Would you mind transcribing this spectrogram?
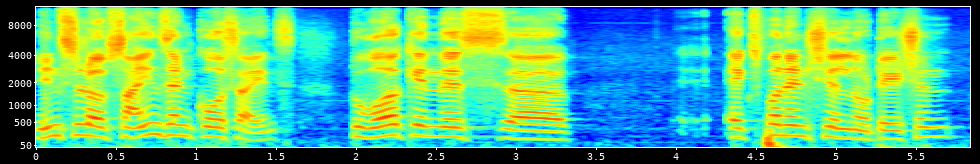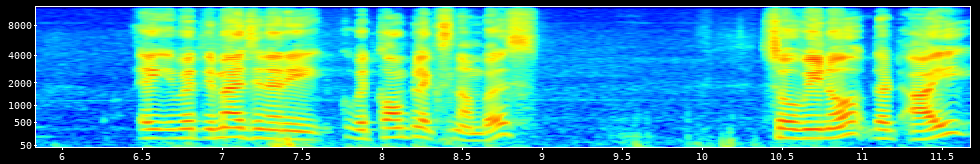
instead of sines and cosines to work in this uh, exponential notation uh, with imaginary with complex numbers. So, we know that i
